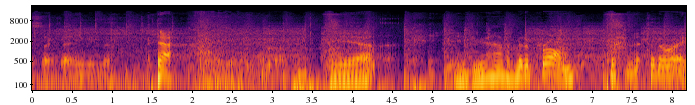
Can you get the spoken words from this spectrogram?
sucked at aiming though. yeah. You do have a bit of problem pushing it to the right.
